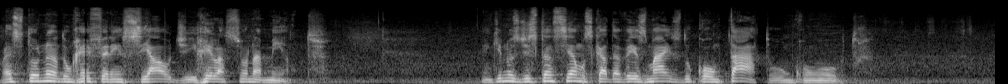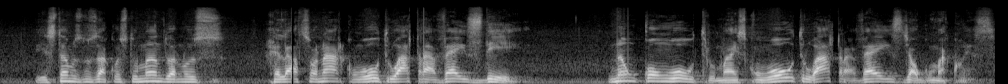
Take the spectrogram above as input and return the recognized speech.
vai se tornando um referencial de relacionamento, em que nos distanciamos cada vez mais do contato um com o outro, e estamos nos acostumando a nos relacionar com o outro através de, não com o outro, mas com o outro através de alguma coisa.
